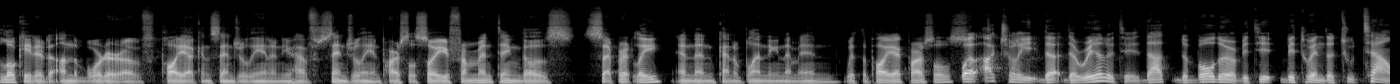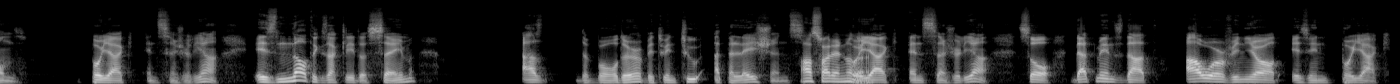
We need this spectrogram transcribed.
located on the border of Pauillac and Saint Julien, and you have Saint Julien parcels. So you're fermenting those separately and then kind of blending them in with the Pauillac parcels. Well, actually, the, the reality is that the border beti- between the two towns, Pauillac and Saint Julien, is not exactly the same as the border between two appellations. also, I didn't know that. And Saint Julien. So that means that our vineyard is in Pauillac,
